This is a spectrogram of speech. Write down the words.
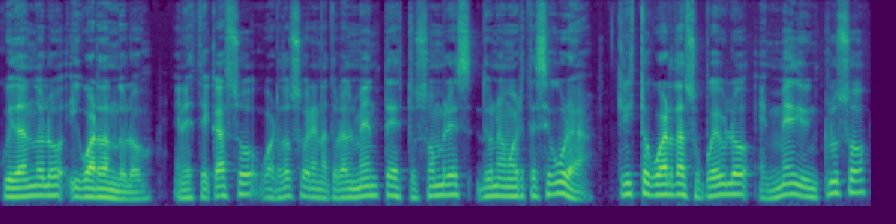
cuidándolo y guardándolo. En este caso, guardó sobrenaturalmente a estos hombres de una muerte segura. Cristo guarda a su pueblo en medio incluso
